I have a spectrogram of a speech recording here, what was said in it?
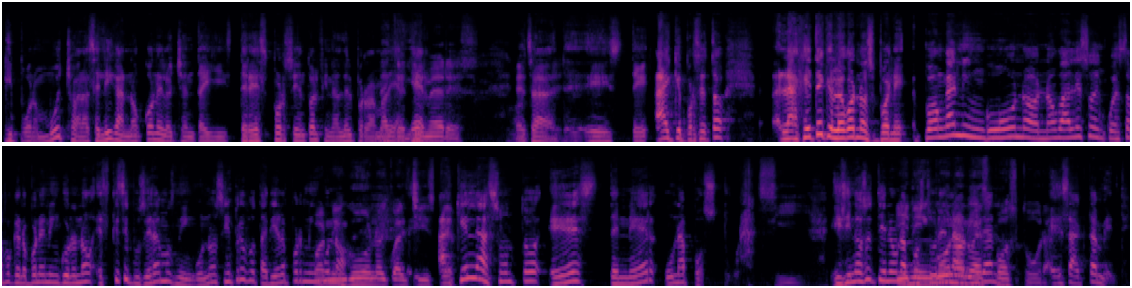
Y por mucho, Araceli ganó con el 83% al final del programa de, ¿De qué ayer. team eres? O sea, este, ay, que por cierto, la gente que luego nos pone, ponga ninguno, no vale su encuesta porque no pone ninguno. No, es que si pusiéramos ninguno, siempre votarían por ninguno. Por ninguno y cuál chiste. Aquí el asunto es tener una postura. Sí. Y si no se tiene una y postura en la no vida, es postura. exactamente.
